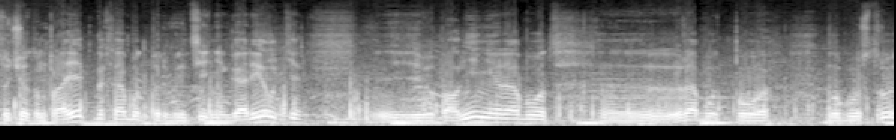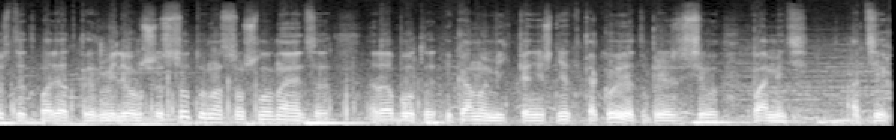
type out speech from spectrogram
С учетом проектных работ, приобретения горелки, и выполнения работ, э, работ по благоустройству, это порядка миллион шестьсот у нас ушло на эти работы. Экономики, конечно, нет такой, это прежде всего память о тех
